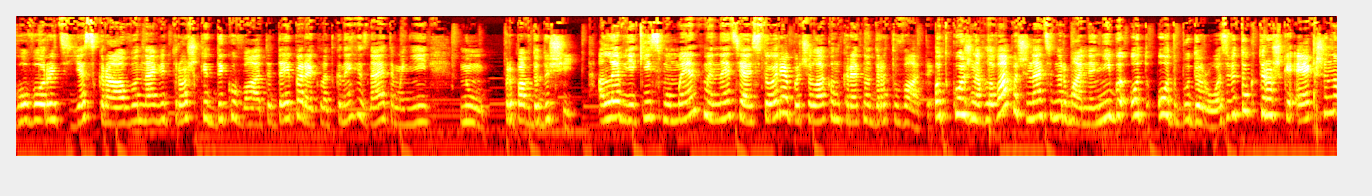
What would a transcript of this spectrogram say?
говорить яскраво, навіть трошки дикувати. Та й переклад книги, знаєте, мені ну припав до душі. Але в якийсь момент мене ця історія почала конкретно дратувати. От кожна глава починається нормально, ніби от-от буде розвиток, трошки екшену.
